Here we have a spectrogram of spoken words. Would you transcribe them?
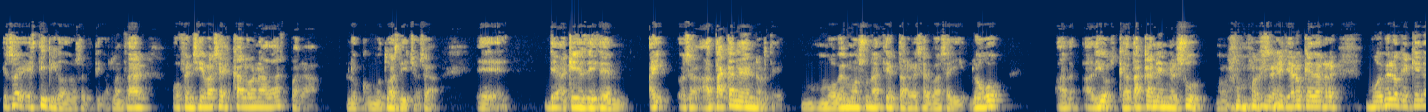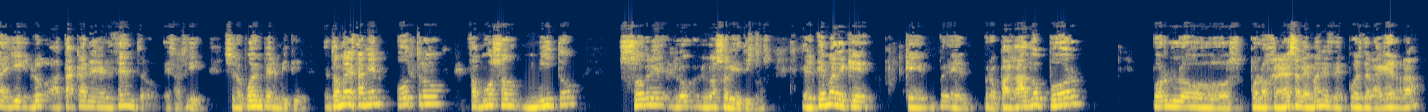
Eso es típico de los soviéticos, lanzar ofensivas escalonadas para, lo, como tú has dicho, o sea, eh, de aquellos dicen, o sea, atacan en el norte, movemos unas ciertas reservas ahí. Luego, adiós, que atacan en el sur. Ya no queda, mueve lo que queda allí, luego atacan en el centro. Es así, se lo pueden permitir. De todas maneras, también otro famoso mito sobre los soviéticos. El tema de que, que eh, propagado por, por, los, por los generales alemanes después de la guerra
